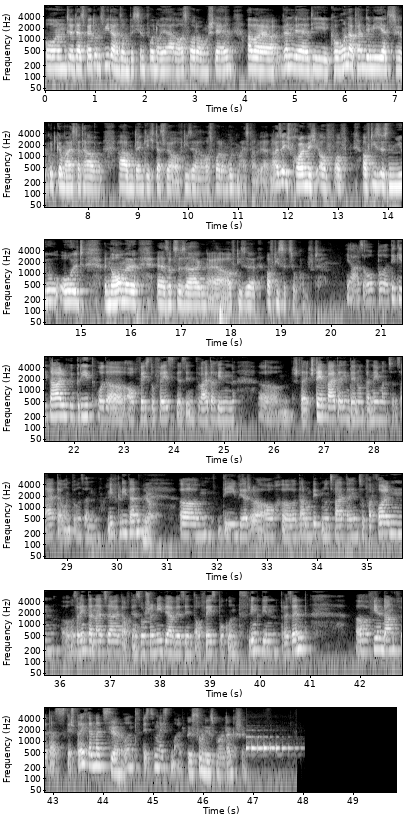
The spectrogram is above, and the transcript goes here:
Und äh, das wird uns wieder so ein bisschen vor neue Herausforderungen stellen. Aber wenn wir die Corona-Pandemie jetzt gut gemeistert haben, haben, denke ich, dass wir auch diese Herausforderung gut meistern werden. Also ich freue mich auf, auf, auf dieses New Old Normal äh, sozusagen, äh, auf, diese, auf diese Zukunft. Ja, also ob digital, hybrid oder auch face-to-face, -face, wir sind weiterhin stehen weiterhin den Unternehmen zur Seite und unseren Mitgliedern, ja. Ähm, die wir auch äh, darum bitten, uns weiterhin zu verfolgen. Unsere Internetseite, auf den Social Media, wir sind auf Facebook und LinkedIn präsent. Äh, vielen Dank für das Gespräch, Herr Metz, Gerne. und bis zum nächsten Mal. Bis zum nächsten Mal. Dankeschön.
